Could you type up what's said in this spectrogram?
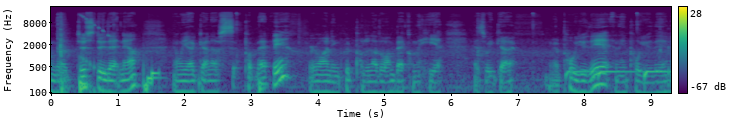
I'm going to just do that now. And we are going to put that there. Reminding we put another one back on the here as we go. I'm going to pull you there and then pull you there.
